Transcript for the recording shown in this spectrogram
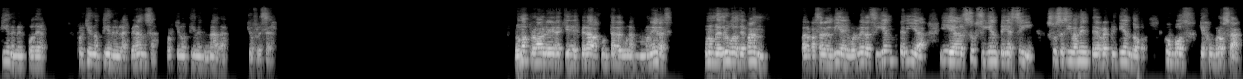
tienen el poder, porque no tienen la esperanza, porque no tienen nada que ofrecer. Lo más probable era que esperaba juntar algunas monedas, unos medrugos de pan para pasar el día y volver al siguiente día y al subsiguiente y así sucesivamente repitiendo con voz quejumbrosa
